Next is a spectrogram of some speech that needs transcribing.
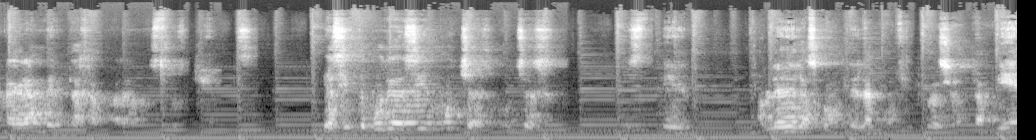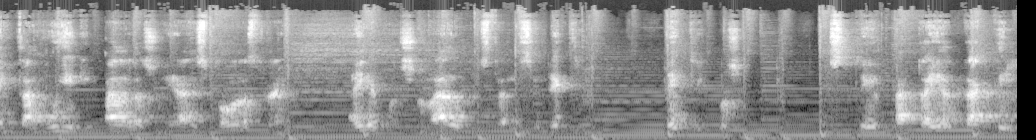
una gran ventaja para nuestros clientes. Y así te podría decir muchas, muchas este, Hablé de, las, de la configuración también, están muy equipadas las unidades, todas traen aire acondicionado, cristales eléctricos, este, pantalla táctil.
